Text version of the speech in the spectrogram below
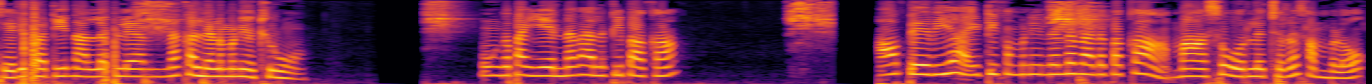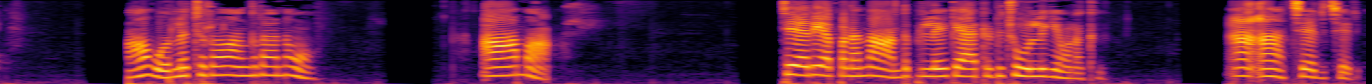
சரி பாட்டி நல்ல பிள்ளையா இருந்தால் கல்யாணம் பண்ணி வச்சிருவோம். உங்கள் பையன் என்ன வேலைக்கு பார்க்கா ஆ பெரிய ஐடி கம்பெனில வேலை பார்க்கா மாதம் ஒரு லட்ச ரூபா சம்பளம். ஆ ஒரு லட்ச ரூபா வாங்குறானோ? ஆமாம் சரி அப்போ நான் அந்த பிள்ளையை கேட்டுட்டு சொல்லுங்க உனக்கு. ஆ ஆ சரி சரி.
